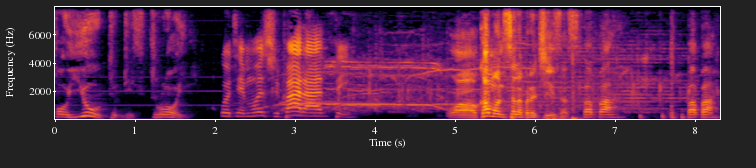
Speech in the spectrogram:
for you to destroy. kuti muzviparadze Wow. Come on, celebrate Jesus. Papa, Papa,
